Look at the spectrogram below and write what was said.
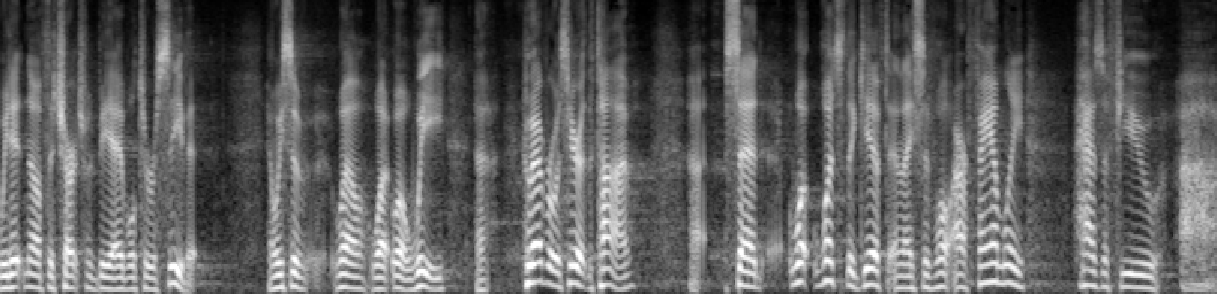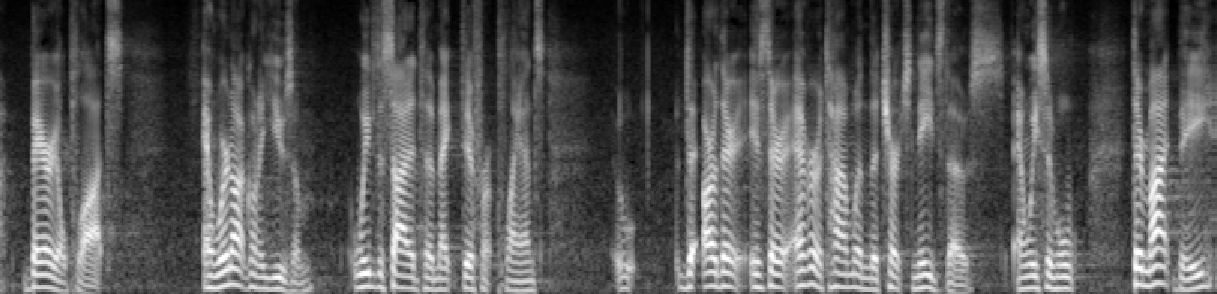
We didn't know if the church would be able to receive it. And we said, Well, what, well we, uh, whoever was here at the time, uh, said, what, What's the gift? And they said, Well, our family has a few uh, burial plots, and we're not going to use them. We've decided to make different plans. Are there, is there ever a time when the church needs those? And we said, Well, there might be.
